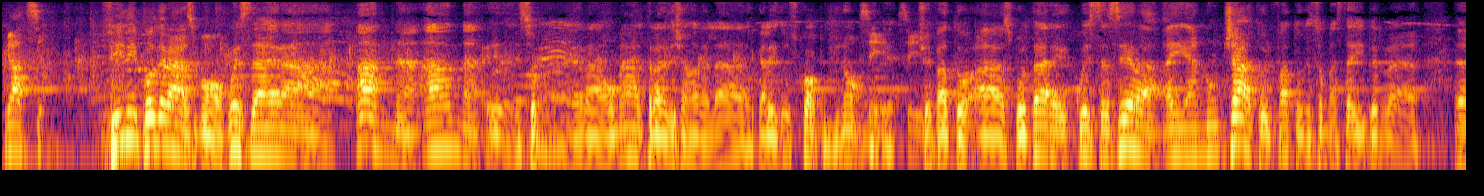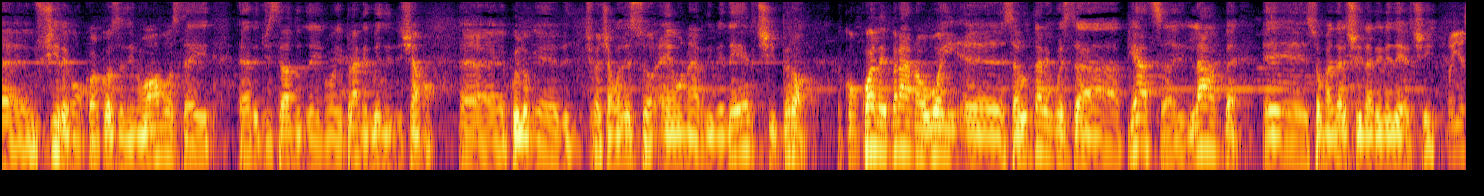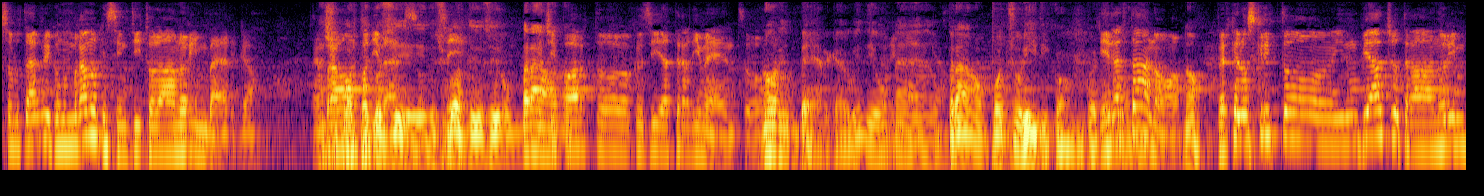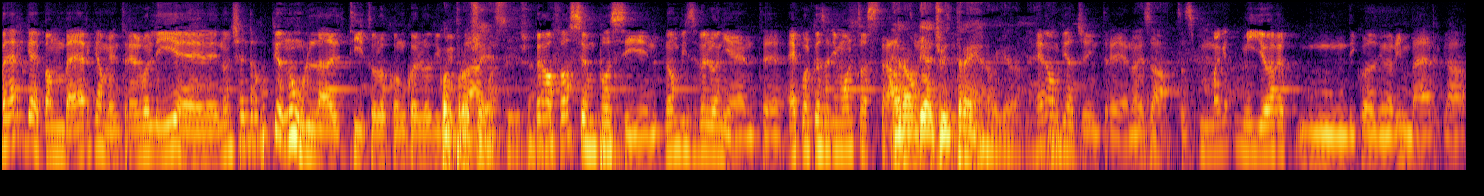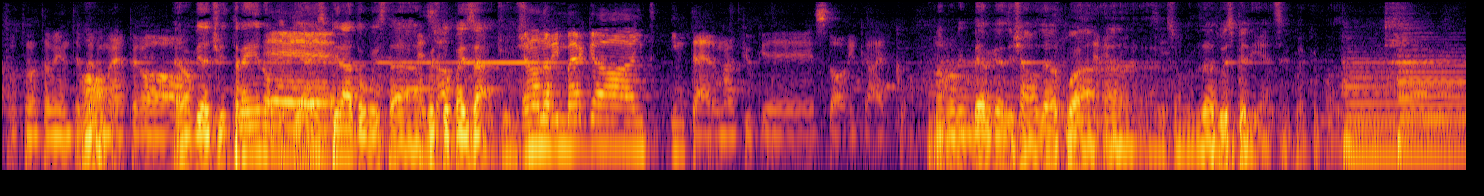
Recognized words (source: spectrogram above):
Grazie. Filippo d'Erasmo, questa era Anna, Anna, e, insomma era un'altra diciamo nella caleidoscopio di nomi Sì, che sì. ci hai fatto ascoltare questa sera, hai annunciato il fatto che insomma stai per eh, uscire con qualcosa di nuovo, stai eh, registrando dei nuovi brani, quindi diciamo eh, quello che ci facciamo adesso è un arrivederci, però con quale brano vuoi eh, salutare questa piazza, il lab e insomma darci l'arrivederci? Voglio salutarvi con un brano che si intitola Norimberga. È un Ah, brano un po' porti così, diverso. ci sì. così, un brano Che ci porto così a tradimento. Norimberga, quindi un, Norimberga. un brano un po' giuridico. In, In realtà no, No. perché l'ho scritto in un viaggio tra Norimberga e Bamberga mentre ero lì e non c'entra proprio nulla il titolo con quello di Col cui processi, diciamo. Però forse un po' sì, non vi svelo niente, è qualcosa di molto astratto. Era un viaggio in treno, chiaramente. Era un viaggio in treno, esatto, maga- migliore mh, di quello di Norimberga fortunatamente per No, me, però Era un viaggio in treno che ti ha Eh, ispirato questa- esatto. questo paesaggio. è Diciamo. una Norimberga in- interna più che storica, ecco. Una Norimberga diciamo, della, tua, eh, insomma, della tua esperienza in qualche modo.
